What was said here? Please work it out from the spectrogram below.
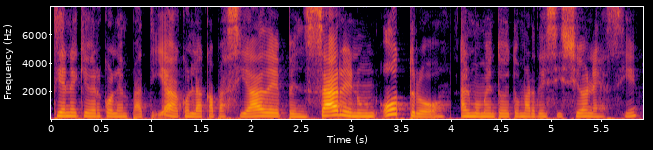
tiene que ver con la empatía, con la capacidad de pensar en un otro al momento de tomar decisiones, ¿sí?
